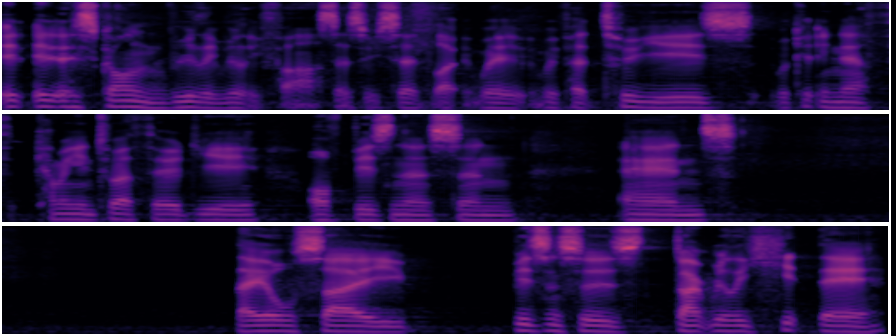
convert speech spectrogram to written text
it, it has gone really, really fast. As we said, like we we've had two years, we're in our th- coming into our third year of business, and and they all say businesses don't really hit their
